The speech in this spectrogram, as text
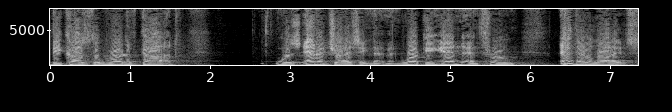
Because the Word of God was energizing them and working in and through their lives.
